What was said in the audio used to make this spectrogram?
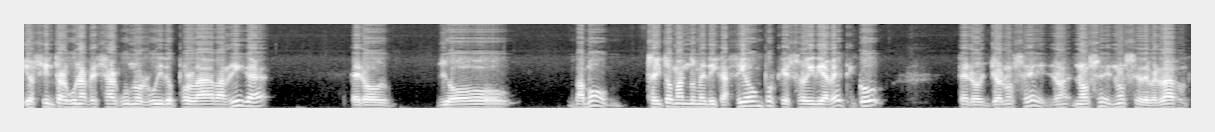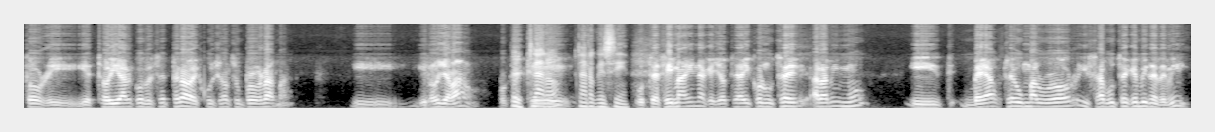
Yo siento algunas veces algunos ruidos por la barriga, pero yo, vamos, estoy tomando medicación porque soy diabético, pero yo no sé, no, no sé, no sé de verdad, doctor, y, y estoy algo desesperado de escuchar su programa y, y lo he llamado. Porque Pues es que claro, claro que sí. usted se imagina que yo esté ahí con usted ahora mismo y vea usted un mal olor y sabe usted que viene de mí.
